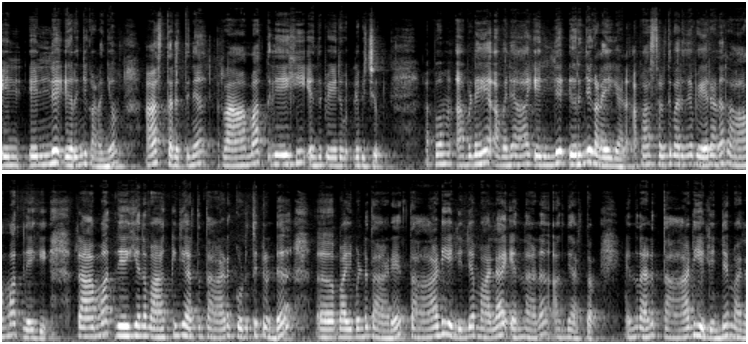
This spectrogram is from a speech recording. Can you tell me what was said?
എൽ എല്ല് എറിഞ്ഞു കളഞ്ഞു. ആ സ്ഥലത്തിന് റാമത്ത് ലേഹി എന്ന് പേര് ലഭിച്ചു. അപ്പം അവിടെ അവൻ ആ എല്ല് എറിഞ്ഞ് കളയുകയാണ്. അപ്പോൾ ആ സ്ഥലത്ത് പറഞ്ഞ പേരാണ് റാമത് ലേഹി ലേഹി എന്ന വാക്കിന്റെ അർത്ഥം താഴെ കൊടുത്തിട്ടുണ്ട്. ബൈബിളിന്റെ താഴെ താടിയെല്ലിന്റെ മല എന്നാണ് അതിന്റെ അർത്ഥം. എന്നതാണ് താടിയെല്ലിന്റെ മല.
